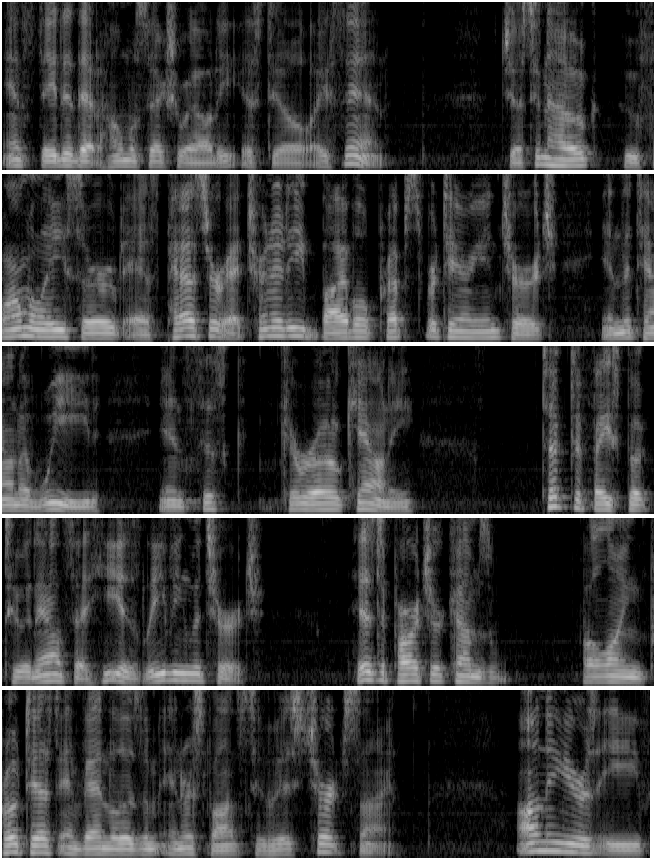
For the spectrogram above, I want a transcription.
and stated that homosexuality is still a sin. Justin Hoke, who formerly served as pastor at Trinity Bible Presbyterian Church in the town of Weed in Siskiyou County, took to Facebook to announce that he is leaving the church. His departure comes following protest and vandalism in response to his church sign. On New Year's Eve,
